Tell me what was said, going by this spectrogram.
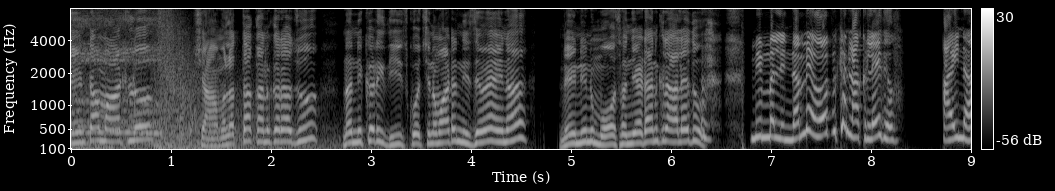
ఏంటా మాటలు? శ్యామలత్త కనకరాజు నన్ను ఇక్కడికి తీసుకొచ్చిన మాట నిజమే అయినా? నేను నిన్ను మోసం చేయడానికి రాలేదు. మిమ్మల్ని నమ్మే ఓపిక నాకు లేదు. అయినా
